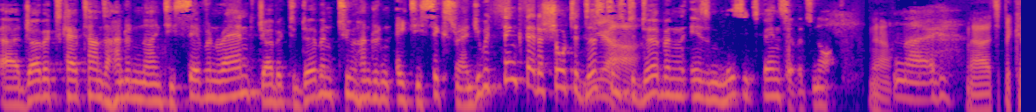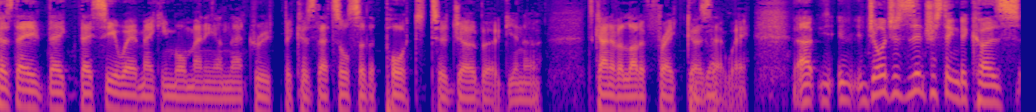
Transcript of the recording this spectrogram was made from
uh, Joburg to Cape Town is 197 rand. Joburg to Durban 286 rand. You would think that a shorter distance yeah. to Durban is less expensive. It's not. No, no, no. It's because they they they see a way of making more money on that route because that's also the port to Joburg. You know it's kind of a lot of freight goes exactly. that way. Uh, George, this is interesting because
